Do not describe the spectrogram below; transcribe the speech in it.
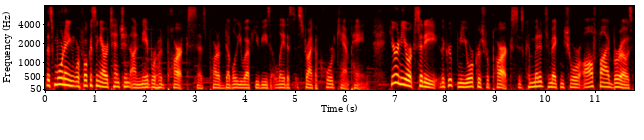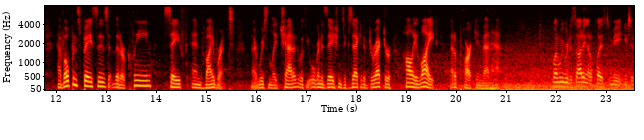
This morning, we're focusing our attention on neighborhood parks as part of WFUV's latest Strike a Chord campaign. Here in New York City, the group New Yorkers for Parks is committed to making sure all five boroughs have open spaces that are clean, safe, and vibrant. I recently chatted with the organization's executive director, Holly Leicht, at a park in Manhattan when we were deciding on a place to meet, you said,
